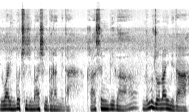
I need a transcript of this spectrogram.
이 와인 놓치지 마시기 바랍니다. 가성비가 너무 좋은 아이입니다.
